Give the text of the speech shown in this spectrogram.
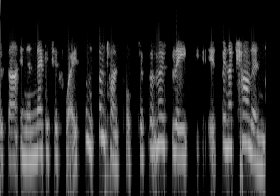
of that in a negative way, sometimes positive, but mostly it's been a challenge.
